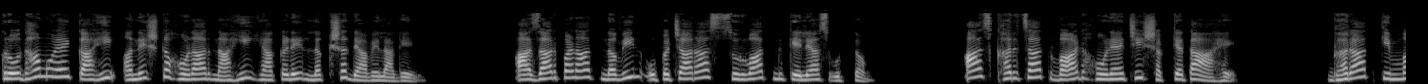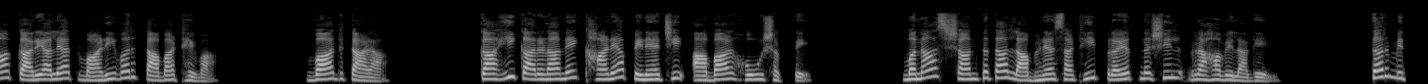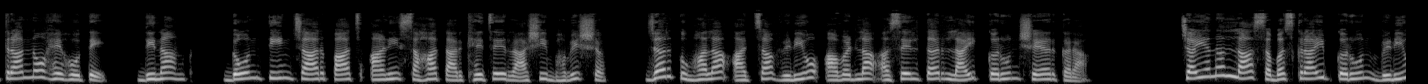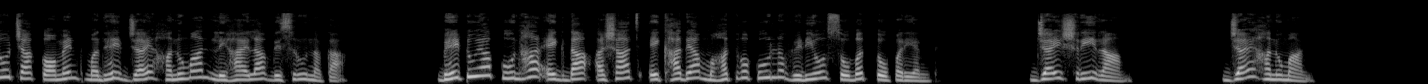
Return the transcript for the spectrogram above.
क्रोधामुळे काही अनिष्ट होणार नाही ह्याकडे लक्ष द्यावे लागेल. आजारपणात नवीन उपचारास सुरुवात केल्यास उत्तम. आज खर्चात वाढ होण्याची शक्यता आहे. घरात किंवा कार्यालयात वाणीवर ताबा ठेवा. वाद टाळा. काही कारणाने खाण्यापिण्याची आबाळ होऊ शकते. मनास शांतता लाभण्यासाठी प्रयत्नशील राहावे लागेल. तर मित्रांनो हे होते दिनांक दोन तीन चार पाच आणि सहा तारखेचे राशी भविष्य. जर तुम्हाला आजचा व्हिडिओ आवडला असेल तर लाईक करून शेअर करा. चॅनलला सबस्क्राईब करून व्हिडिओच्या कॉमेंटमध्ये जय हनुमान लिहायला विसरू नका. भेटूया पुन्हा एकदा अशाच एखाद्या महत्त्वपूर्ण व्हिडिओ सोबत तोपर्यंत. जय श्री राम जय हनुमान.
